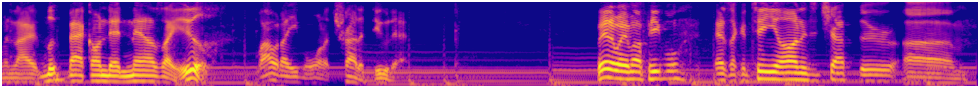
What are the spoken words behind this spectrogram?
when I look back on that now, I was like, ew, why would I even want to try to do that? But anyway, my people, as I continue on into chapter um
